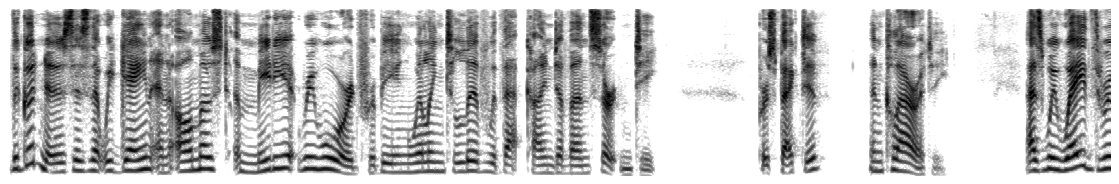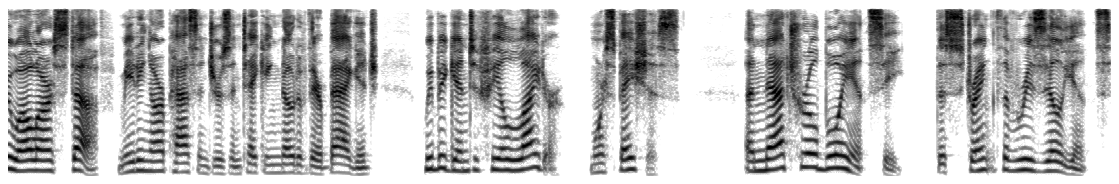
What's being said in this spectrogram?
The good news is that we gain an almost immediate reward for being willing to live with that kind of uncertainty perspective and clarity. As we wade through all our stuff, meeting our passengers and taking note of their baggage, we begin to feel lighter, more spacious. A natural buoyancy, the strength of resilience,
